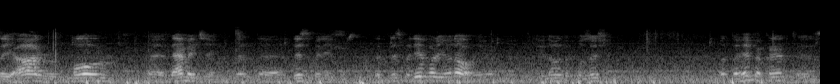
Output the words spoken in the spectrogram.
they are more uh, damaging than the disbelievers. The disbeliever, you know, you, you know the position. But the hypocrite is,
